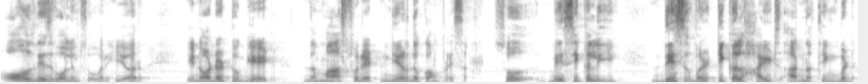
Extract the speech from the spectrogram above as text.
all these volumes over here in order to get the mass flow rate near the compressor. So, basically these vertical heights are nothing but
